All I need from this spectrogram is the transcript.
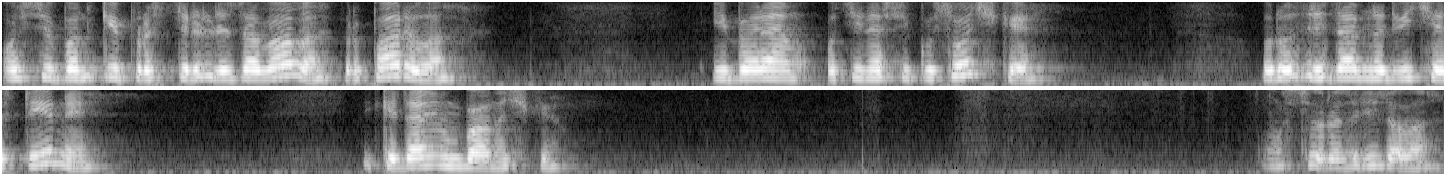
Ось ці банки простерилізувала, пропарила. І беремо оці наші кусочки, розрізаємо на дві частини і кидаємо в баночки. Ось все розрізала.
